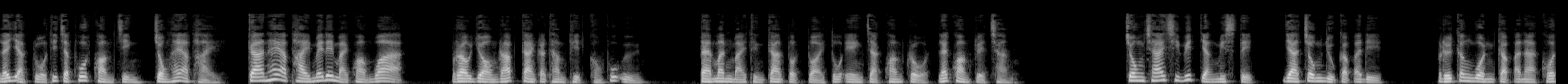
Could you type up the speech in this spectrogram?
และอยากกลัวที่จะพูดความจริง จงให้อภัย การให้อภัยไม่ได้หมายความว่า เรายอมรับการกระทำผิดของผู้อื่น แต่มันหมายถึงการปลดปล่อยตัวเองจากความโกรธและความเกลียดชัง จงใช้ชีวิตอย่างมีสติอย่าจมอยู่กับอดีต หรือกังวลกับอนาคต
